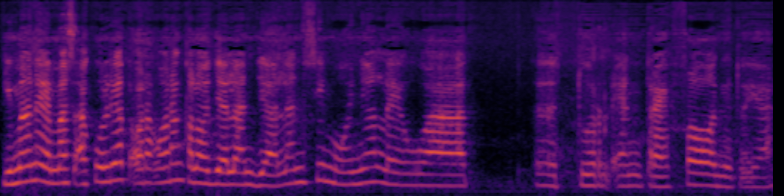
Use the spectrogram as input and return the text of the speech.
gimana ya Mas? Aku lihat orang-orang kalau jalan-jalan sih maunya lewat uh, tour and travel gitu ya.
